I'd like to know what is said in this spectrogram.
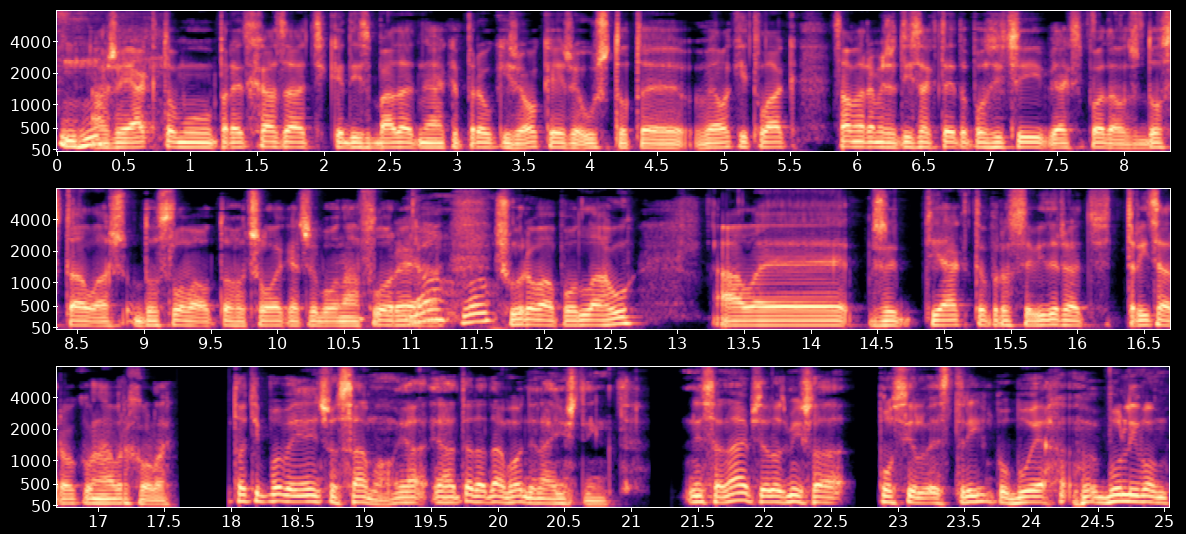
mm-hmm. a že jak tomu predchádzať, kedy zbadať nejaké prvky, že OK, že už toto je veľký tlak. Samozrejme, že ty sa k tejto pozícii, jak si povedal, že dostal až doslova od toho človeka, čo bol na flore no, a no. šúroval podlahu. ale že jak to proste vydržať 30 rokov na vrchole. To ti povie niečo samo. Ja, ja teda dám hodne na inštinkt. Mne sa najlepšie rozmýšľa po Silvestri, po buja, burlivom.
